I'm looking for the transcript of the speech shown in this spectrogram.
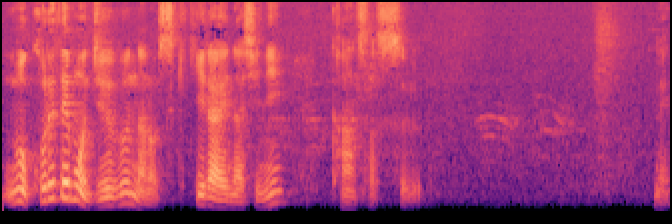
もうこれでもう十分なの好き嫌いなしに観察する。ね。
